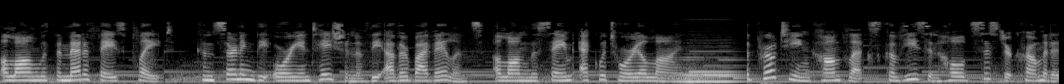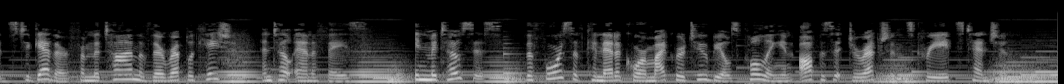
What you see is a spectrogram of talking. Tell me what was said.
along with the metaphase plate, concerning the orientation of the other bivalents along the same equatorial line. The protein complex cohesin holds sister chromatids together from the time of their replication until anaphase. In mitosis, the force of kinetochore microtubules pulling in opposite directions creates tension.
